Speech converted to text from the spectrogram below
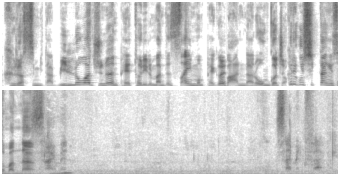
그렇습니다. 밀러와 준은 배터리를 만든 사이먼 팩을 만나러 온 거죠. 그리고 식당에서 만나 Simon? Simon Feck.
